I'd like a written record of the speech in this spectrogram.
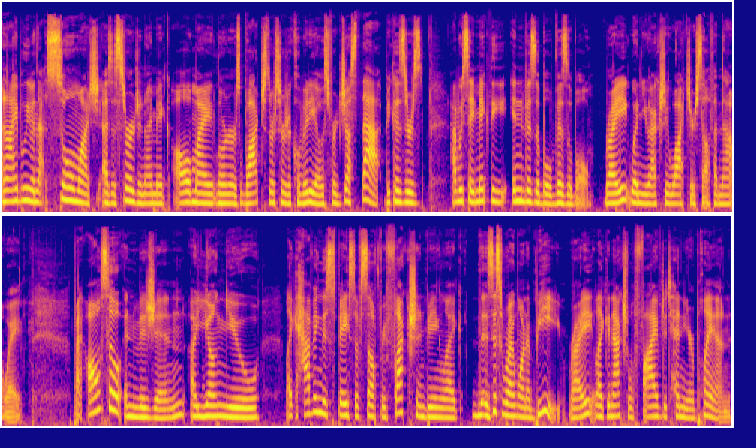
And I believe in that so much as a surgeon. I make all my learners watch their surgical videos for just that because there's, I would say, make the invisible visible, right? When you actually watch yourself in that way. But I also envision a young you like having this space of self reflection, being like, is this where I want to be, right? Like an actual five to 10 year plan.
